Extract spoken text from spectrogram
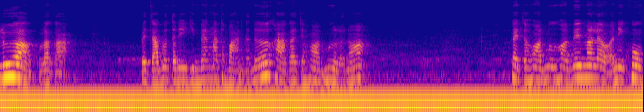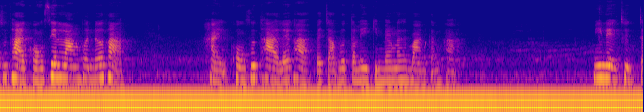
เลือกแล้วก็ไปจับลอตเตอรี่กินแบ่งรัฐบาลกันเด้อค่ะ ก็จะฮอดมือแล้วเนาะ ไก่จะหอดมือหอดเว้นมาแล้ว อันนี้โค้งสุดท้ายของเซียนลังเพิ่นเด้อค่ะให้โค้งสุดท้ายเลยค่ะ ไปจับลอตเตอรี่กินแบ่งรัฐบาลกันค่ะ มีเลขถึกใจ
